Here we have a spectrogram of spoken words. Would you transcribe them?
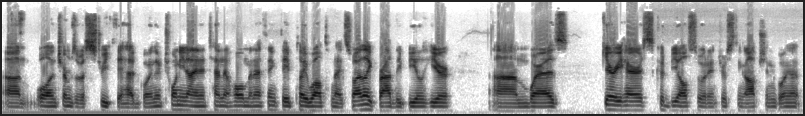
Um, well, in terms of a streak they had going, they're 29 and 10 at home, and I think they play well tonight. So I like Bradley Beal here. Um, whereas Gary Harris could be also an interesting option going up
